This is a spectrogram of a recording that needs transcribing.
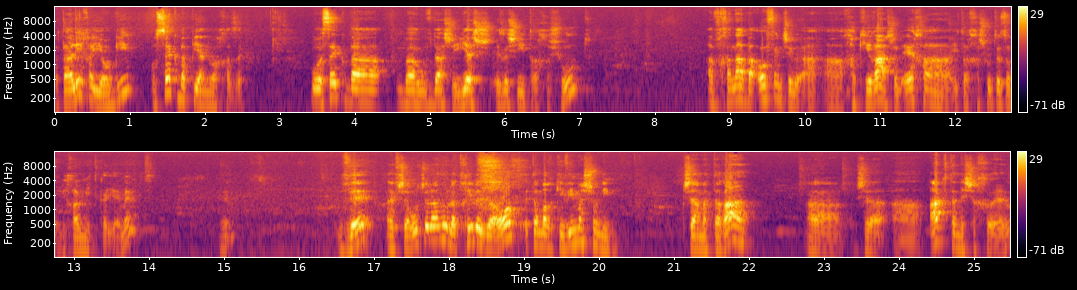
התהליך היוגי עוסק בפענוח הזה. הוא עוסק בעובדה שיש איזושהי התרחשות, הבחנה באופן של החקירה של איך ההתרחשות הזאת בכלל מתקיימת, כן? והאפשרות שלנו להתחיל לזהות את המרכיבים השונים. כשהמטרה, כשהאקט המשחרר,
